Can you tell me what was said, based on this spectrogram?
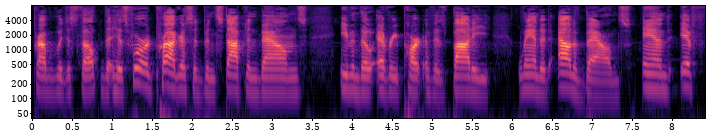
probably just felt that his forward progress had been stopped in bounds even though every part of his body landed out of bounds. And if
